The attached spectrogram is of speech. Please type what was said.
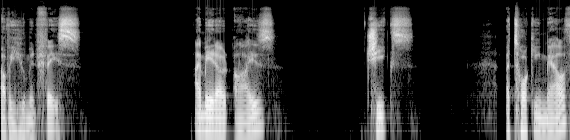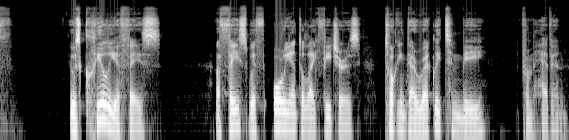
of a human face. I made out eyes, cheeks, a talking mouth. It was clearly a face, a face with oriental like features, talking directly to me from heaven.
